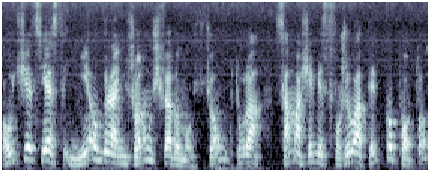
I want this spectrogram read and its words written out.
Ojciec jest nieograniczoną świadomością, która sama siebie stworzyła tylko po to,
